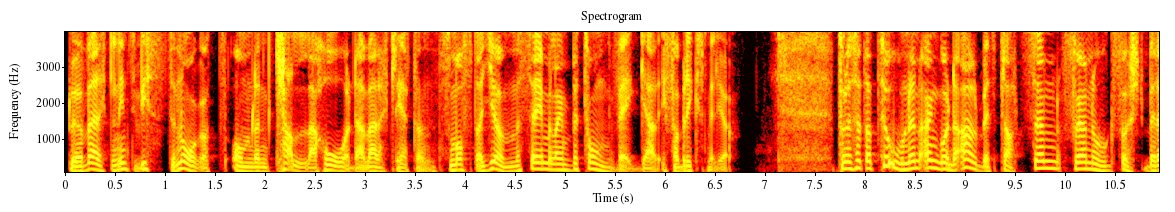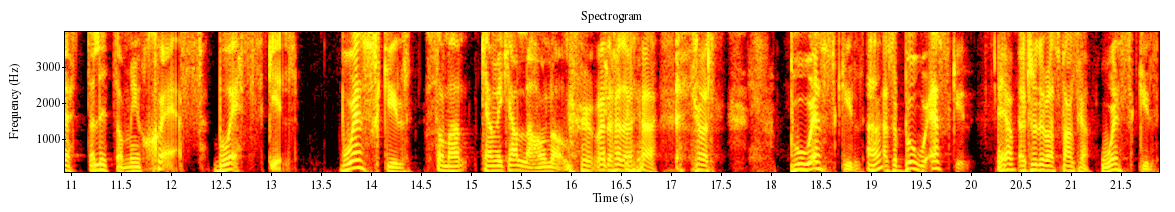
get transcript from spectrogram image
då jag verkligen inte visste något om den kalla, hårda verkligheten som ofta gömmer sig mellan betongväggar i fabriksmiljö. För att sätta tonen angående arbetsplatsen får jag nog först berätta lite om min chef, Boeskil, Boeskil. som han kan vi kalla honom. vänta, vänta, vänta. Boeskil. Alltså Boeskil. Ja. Jag trodde det var spanska. Boeskil.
